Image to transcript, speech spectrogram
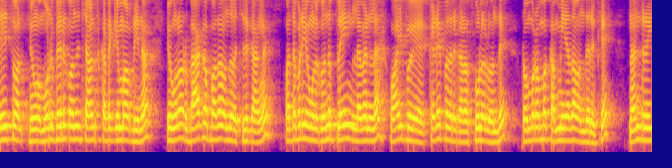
ஜெய்ஸ்வால் இவங்க மூணு பேருக்கு வந்து சான்ஸ் கிடைக்குமா அப்படின்னா இவங்களாம் ஒரு பேக்கப்பாக தான் வந்து வச்சுருக்காங்க. மற்றபடி இவங்களுக்கு வந்து பிளேயிங் லெவனில் வாய்ப்பு கிடைப்பதற்கான சூழல் வந்து ரொம்ப ரொம்ப கம்மியாக தான் வந்திருக்கு. நன்றி.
